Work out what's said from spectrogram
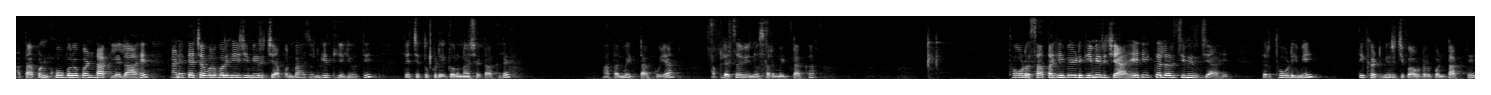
आता आपण खोबरं पण टाकलेलं आहे आणि त्याच्याबरोबर ही जी मिरची आपण भाजून घेतलेली होती त्याचे तुकडे करून असे टाकले. आता मीठ टाकूया. आपल्या चवीनुसार मीठ टाका. थोडंसं आता ही बेडगी मिरची आहे ही कलरची मिरची आहे. तर थोडी मी तिखट मिरची पावडर पण टाकते.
